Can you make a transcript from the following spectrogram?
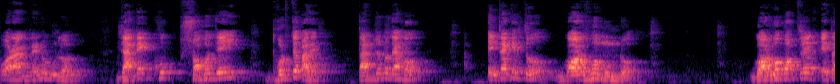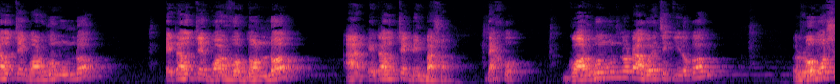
পরাগরেণুগুলো যাতে খুব সহজেই ধরতে পারে, তার জন্য দেখো এটা কিন্তু গর্ভমুণ্ড গর্ভপত্রের, এটা হচ্ছে গর্ভমুণ্ড, এটা হচ্ছে গর্ভদণ্ড, আর এটা হচ্ছে ডিম্বাশয়। দেখো, গর্ভমুণ্ডটা হয়েছে কীরকম? রোমস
